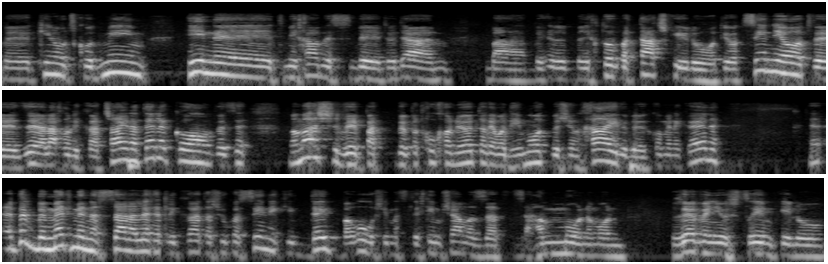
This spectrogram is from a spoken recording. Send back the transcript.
בקינוטס קודמים, הנה תמיכה, ב, אתה יודע, בלכתוב בטאץ' כאילו אותיות סיניות, וזה הלכנו לקראת צ'יינה טלקום, וזה ממש, ופתחו חנויות הרי מדהימות בשנגחאי ובכל מיני כאלה. אפל באמת מנסה ללכת לקראת השוק הסיני, כי די ברור שאם מצליחים שם אז זה, זה המון המון revenue stream, כאילו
